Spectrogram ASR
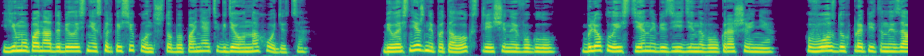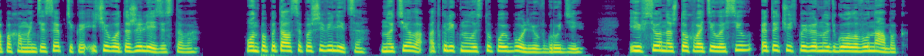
Ему понадобилось несколько секунд, чтобы понять, где он находится. Белоснежный потолок с трещиной в углу, блеклые стены без единого украшения, воздух, пропитанный запахом антисептика и чего-то железистого. Он попытался пошевелиться, но тело откликнулось тупой болью в груди. И все, на что хватило сил, это чуть повернуть голову на бок.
